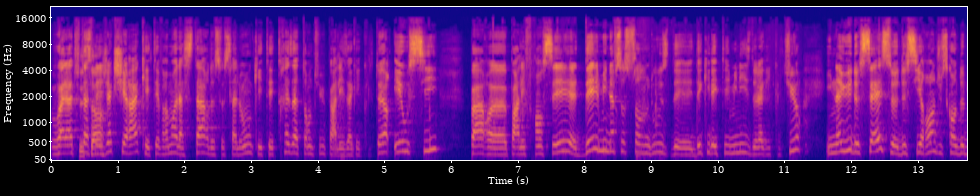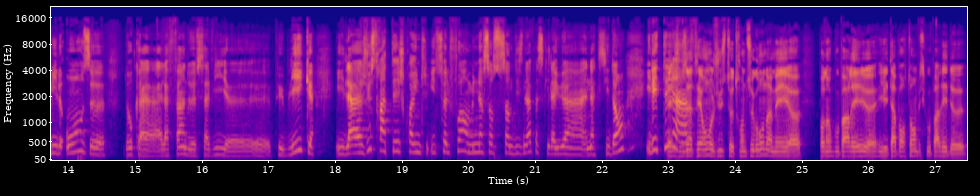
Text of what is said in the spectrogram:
Voilà, tout à fait. Jacques Chirac, qui était vraiment la star de ce salon, qui était très attendu par les agriculteurs et aussi par, euh, par les Français. Dès 1972, dès, dès qu'il a été ministre de l'Agriculture, il n'a eu de cesse de s'y rendre jusqu'en 2011, euh, donc à, la fin de sa vie euh, publique. Il a juste raté, je crois, une, seule fois en 1979 parce qu'il a eu un, accident. Il était. Je vous interromps juste 30 secondes, hein, mais euh, pendant que vous parlez, il est important, puisque vous parlez de,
